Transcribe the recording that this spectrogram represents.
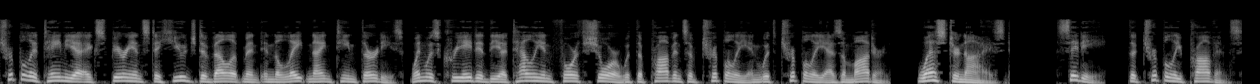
Tripolitania experienced a huge development in the late 1930s, when was created the Italian Fourth Shore with the province of Tripoli and with Tripoli as a modern, westernized city. The Tripoli province,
